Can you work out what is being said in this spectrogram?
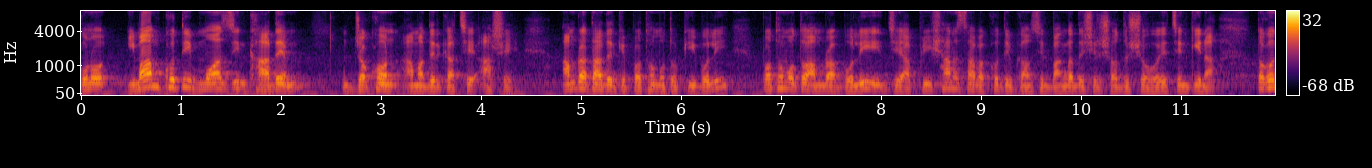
কোনো ইমাম খতিব মোয়াজিন খাদেম যখন আমাদের কাছে আসে, আমরা তাদেরকে প্রথমত কি বলি? প্রথমত আমরা বলি যে, আপনি সাহাবা খতিব কাউন্সিল বাংলাদেশের সদস্য হয়েছেন কি না? তখন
